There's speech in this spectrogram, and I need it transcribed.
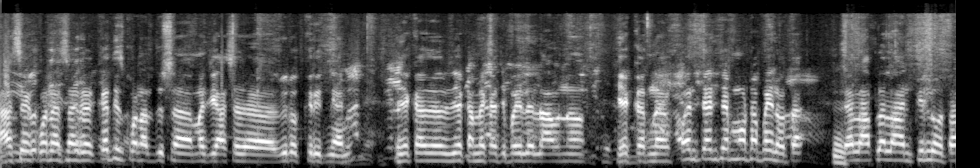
असे कोणा संग कधीच कोणाला दुसरा म्हणजे असं विरोध करीत नाही आम्ही. एका एकामेकाची बैल लावणं हे करणं. पण त्यांचा मोठा बैल होता. त्याला आपला लहान पिल्लू होता.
